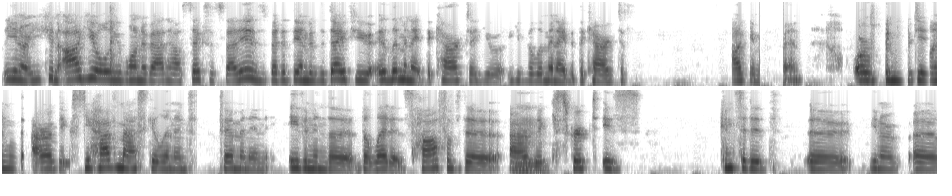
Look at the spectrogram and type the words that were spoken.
You know, you can argue all you want about how sexist that is, but at the end of the day, if you eliminate the character, you you've eliminated the character argument. Or when you're dealing with Arabics, you have masculine and feminine, even in the the letters. Half of the hmm. Arabic script is considered, uh, you know, uh,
